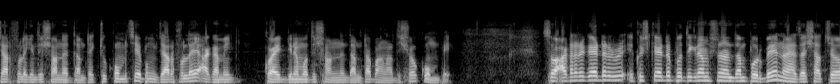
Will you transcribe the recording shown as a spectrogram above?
যার ফলে কিন্তু স্বর্ণের দামটা একটু কমছে এবং যার ফলে আগামী কয়েকদিনের মধ্যে স্বর্ণের দামটা বাংলাদেশেও কমবে। সো আঠারো ক্যারেটের, একুশ ক্যারেটের প্রতি গ্রাম স্বর্ণের দাম পড়বে নয় হাজার সাতশো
